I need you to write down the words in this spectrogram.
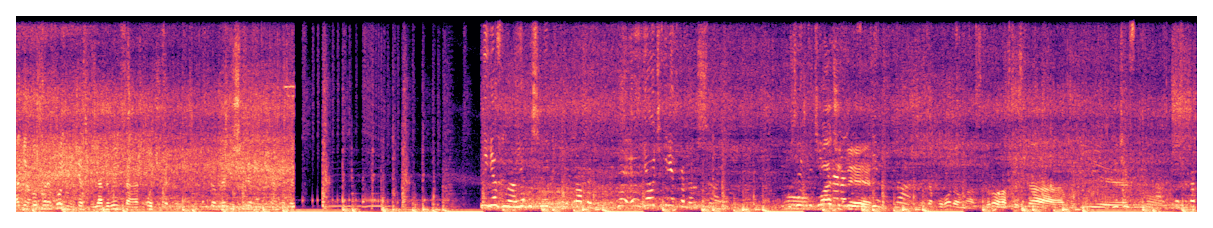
Так як ви переходили, чесно, я дивився, аж очі закрили. Добре. Я знаю, я больше не правда. Я, я очень редко нарушаю. Уже в течение, бачите. 10 лет, да. Така погода у нас, дорога слизька, водії, ну, Просто как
